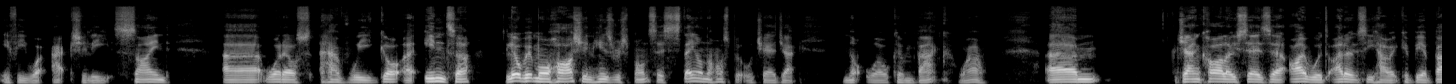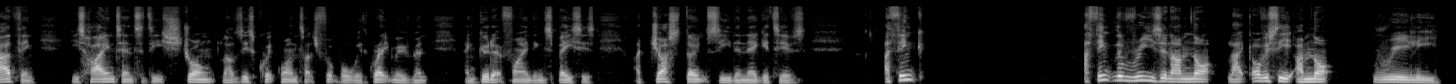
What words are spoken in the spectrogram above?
if he were actually signed. Uh, what else have we got? Uh, Inter a little bit more harsh in his response. Says, "Stay on the hospital chair, Jack. Not welcome back." Wow. Um, Giancarlo says, uh, "I would. I don't see how it could be a bad thing. He's high intensity, strong, loves his quick one-touch football with great movement, and good at finding spaces. I just don't see the negatives. I think. I think the reason I'm not like, obviously, I'm not really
